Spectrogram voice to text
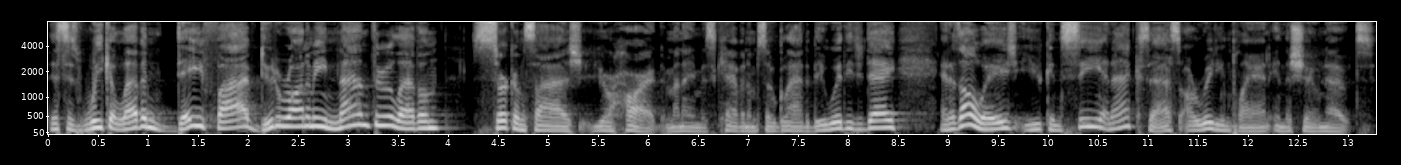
This is week 11, day 5, Deuteronomy 9 through 11. Circumcise your heart. My name is Kevin. I'm so glad to be with you today. And as always, you can see and access our reading plan in the show notes.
